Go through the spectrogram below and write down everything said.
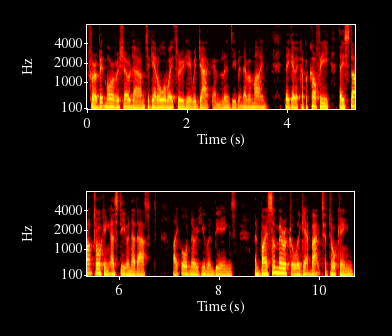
for a bit more of a showdown to get all the way through here with Jack and Lindsay, but never mind. They get a cup of coffee. They start talking as Stephen had asked, like ordinary human beings. And by some miracle, they get back to talking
